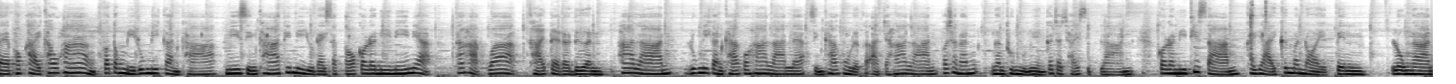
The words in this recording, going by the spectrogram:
แต่พอขายเข้าห้างก็ต้องมีลูกหนี้การค้า มีสินค้าที่มีอยู่ในสต็อกกรณีนี้เนี่ยถ้าหากว่าขายแต่ละเดือน 5 ล้าน ลูกหนี้การค้าก็ 5 ล้าน และสินค้าคงเหลือก็อาจจะ 5 ล้าน เพราะฉะนั้นเงินทุนหมุนเวียนก็จะใช้ 10 ล้าน กรณีที่ 3 ขยายขึ้นมาหน่อยเป็นโรงงาน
